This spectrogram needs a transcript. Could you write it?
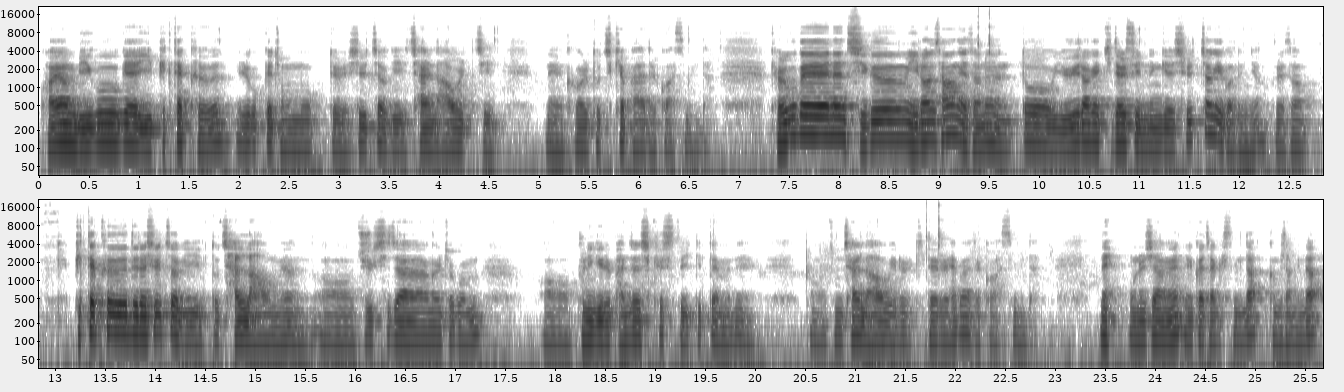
과연 미국의 이 빅테크 7개 종목들 실적이 잘 나올지 네, 그걸 또 지켜봐야 될 것 같습니다. 결국에는 지금 이런 상황에서는 또 유일하게 기댈 수 있는 게 실적이거든요. 그래서 빅테크들의 실적이 또 잘 나오면 어, 주식시장을 조금 어, 분위기를 반전시킬 수도 있기 때문에 어, 좀 잘 나오기를 기대를 해봐야 될 것 같습니다. 네, 오늘 시황은 여기까지 하겠습니다. 감사합니다.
